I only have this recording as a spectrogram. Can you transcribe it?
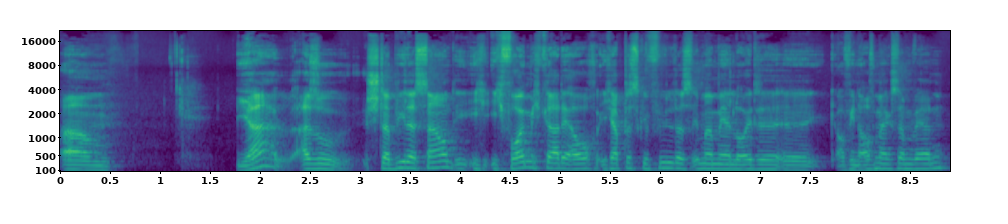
ähm, ja, also stabiler Sound. Ich, ich freue mich gerade auch. Ich habe das Gefühl, dass immer mehr Leute äh, auf ihn aufmerksam werden.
